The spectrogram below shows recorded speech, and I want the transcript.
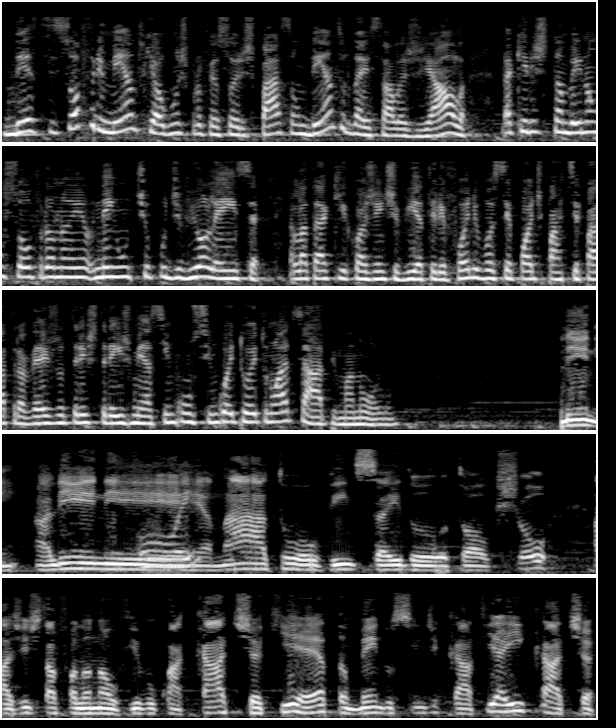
desse sofrimento que alguns professores passam dentro das salas de aula, para que eles também não sofram nenhum tipo de violência. Ela está aqui com a gente via telefone, você pode participar através do 33651588 no WhatsApp, Manolo. Aline, Aline, Oi. Renato, ouvintes aí do Talk Show. A gente está falando ao vivo com a Kátia, que é também do sindicato. E aí, Kátia,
